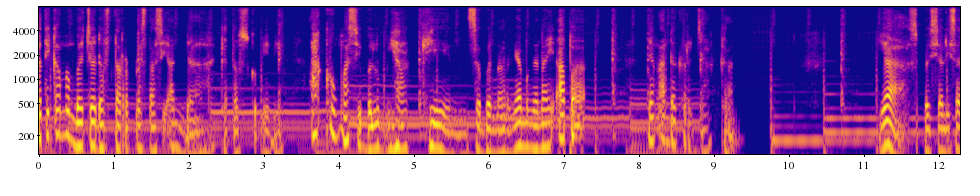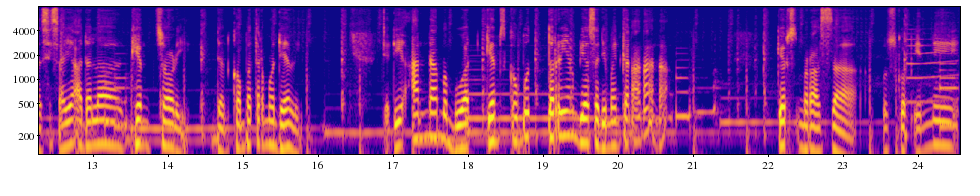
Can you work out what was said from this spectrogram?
Ketika membaca daftar prestasi Anda, kata Skup ini, aku masih belum yakin sebenarnya mengenai apa yang Anda kerjakan. Ya, spesialisasi saya adalah game theory dan computer modeling. Jadi Anda membuat games komputer yang biasa dimainkan anak-anak. Kers merasa Uskup ini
